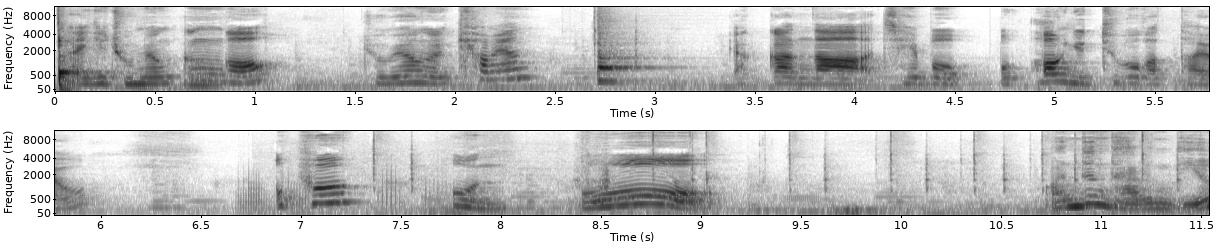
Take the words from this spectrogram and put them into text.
자, 이게 조명 끈 거. 조명을 켜면 약간 나 제법 먹방 유튜버 같아요. 오프 온. 오. 완전 다른데요?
